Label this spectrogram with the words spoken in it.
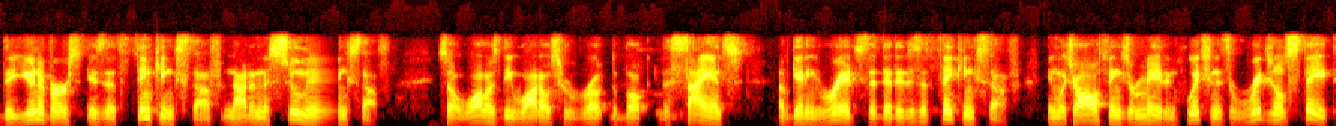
the universe is a thinking stuff, not an assuming stuff. So Wallace D. Wattles, who wrote the book The Science of Getting Rich, said that it is a thinking stuff in which all things are made, in which in its original state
